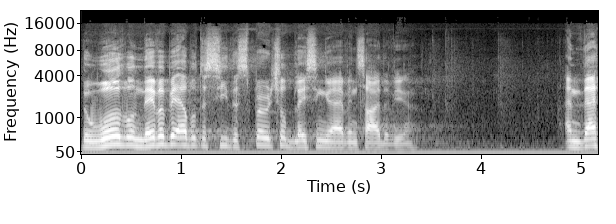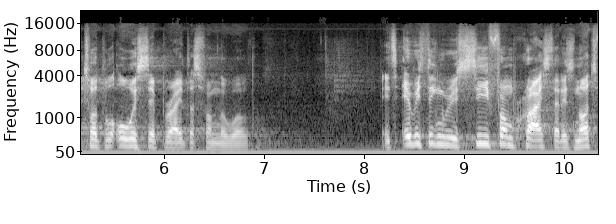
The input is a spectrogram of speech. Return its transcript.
The world will never be able to see the spiritual blessing you have inside of you. And that's what will always separate us from the world. It's everything we receive from Christ that is not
